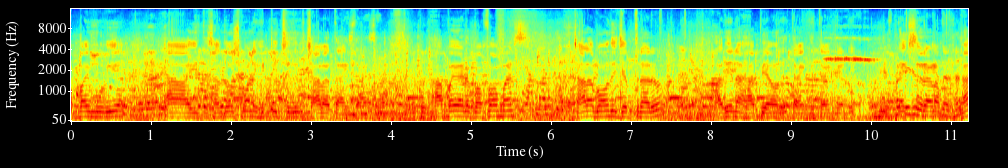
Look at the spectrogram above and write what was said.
అబ్బాయి మూవీ ఇంత సంతోషమైన హిట్ ఇచ్చింది. చాలా థ్యాంక్స్ థ్యాంక్స్ అబ్బాయి ఆడ పర్ఫార్మెన్స్ చాలా బాగుంది చెప్తున్నారు. అదే నా హ్యాపీగా ఉంది థ్యాంక్ యూ థ్యాంక్ యూ అండి. నెక్స్ట్ నా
